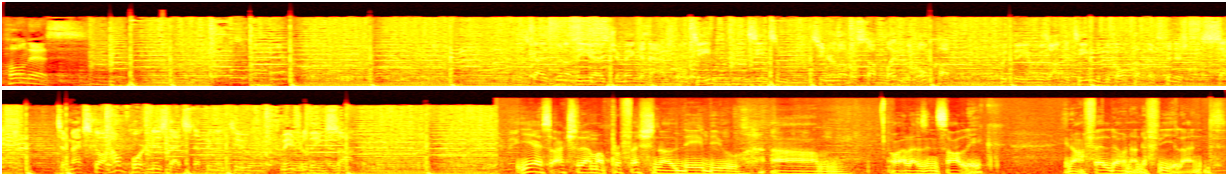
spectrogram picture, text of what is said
Holness. Guy's been on the uh, Jamaica national team, seen some senior level stuff, played in the Gold Cup. With the, was on the team with the Gold Cup that finished second to Mexico. How important is that stepping into Major League Soccer? Yes, actually, I'm a professional debut um, while I was in Salt Lake. You know, I fell down on the field, and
